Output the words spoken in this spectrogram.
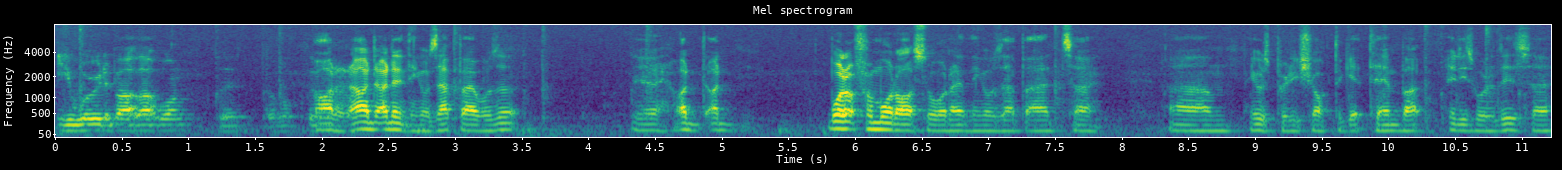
you worried about that one? The, the I don't know. I don't think it was that bad, was it? Yeah, I, I, what from what I saw, I don't think it was that bad. So um, he was pretty shocked to get ten, but it is what it is. So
